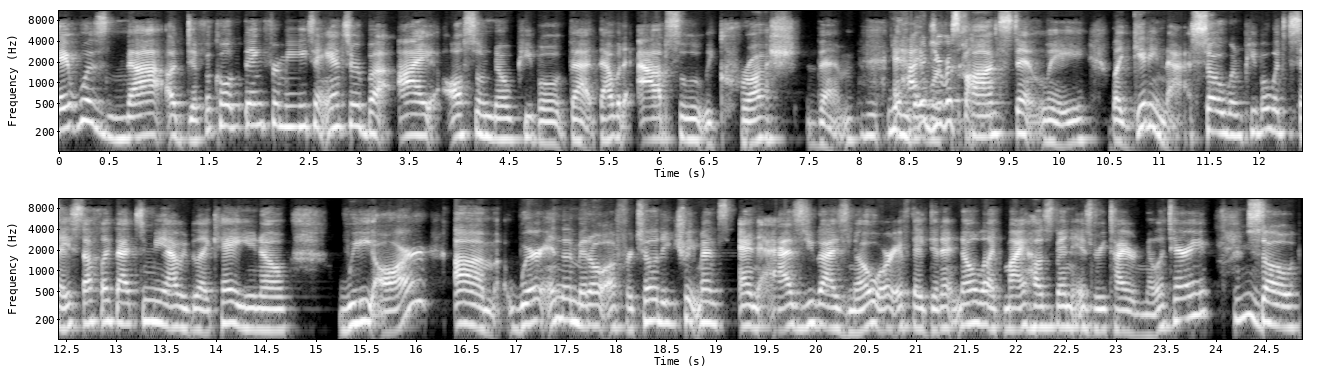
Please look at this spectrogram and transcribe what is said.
it was not a difficult thing for me to answer but i also know people that that would absolutely crush them mm-hmm. yeah, and how did you respond constantly like getting that so when people would say stuff like that to me i would be like hey you know we are. Um, we're in the middle of fertility treatments. And as you guys know, or if they didn't know, like my husband is retired military. Mm. So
